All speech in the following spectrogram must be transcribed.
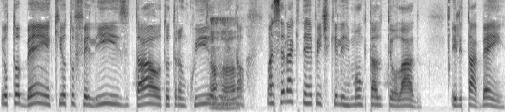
eu tô bem aqui, eu tô feliz e tal, eu tô tranquilo uhum. e tal". Mas será que de repente aquele irmão que tá do teu lado, ele tá bem?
